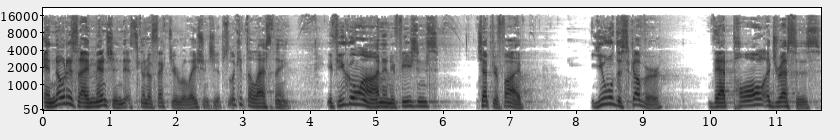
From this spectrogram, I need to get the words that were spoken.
And notice I mentioned it's going to affect your relationships. Look at the last thing. If you go on in Ephesians chapter 5, you will discover that Paul addresses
